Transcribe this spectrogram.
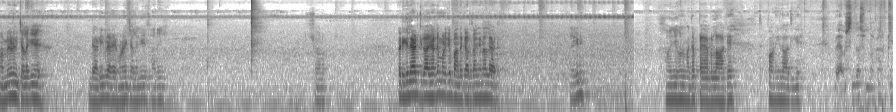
ਮੰਮੀ ਹੁਣੀ ਵੀ ਗਏ। ਡੈਡੀ ਵੀ ਆਏ ਹੁਣੇ, ਚੱਲ ਗਏ ਸਾਰੇ। ਚਲੋ। ਘੜੀ ਕੇ ਲਾਈਟ ਜਗਾ ਛੱਡ, ਮੁੜ ਕੇ ਬੰਦ ਕਰ ਦਾਂਗੇ ਨਾ ਲਾਈਟ। ਹੈ ਕਿ ਨਹੀਂ? ਹਾਂ ਜੀ, ਹੁਣ ਮੈਂ ਕਿਹਾ ਪੈਪ ਲਾ ਕੇ ਤੇ ਪਾਣੀ ਲਾ ਦਈਏ। ਪੈਪ ਸਿੱਧਾ ਸੁੰਦਰ ਕਰਕੇ।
